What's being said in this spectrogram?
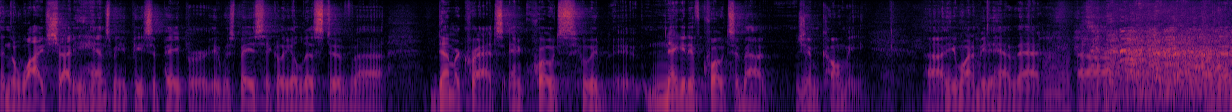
in the wide shot, he hands me a piece of paper. It was basically a list of uh, Democrats and quotes who had uh, negative quotes about Jim Comey. Uh, he wanted me to have that. Uh, and then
